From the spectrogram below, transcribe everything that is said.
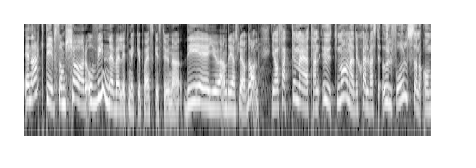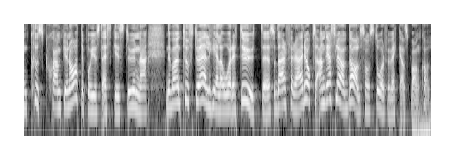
En aktiv som kör och vinner väldigt mycket på Eskilstuna, det är ju Andreas Lövdahl. Ja, faktum är att han utmanade självaste Ulf Olsson om kuskchampionatet på just Eskilstuna. Det var en tuff duell hela året ut, så därför är det också Andreas Lövdahl som står för veckans bankoll.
